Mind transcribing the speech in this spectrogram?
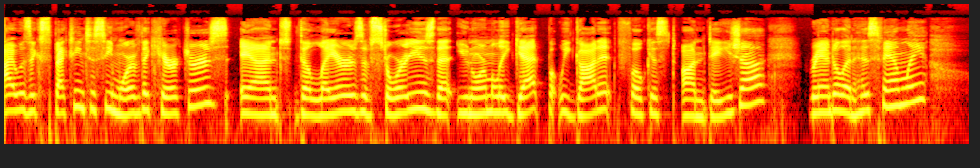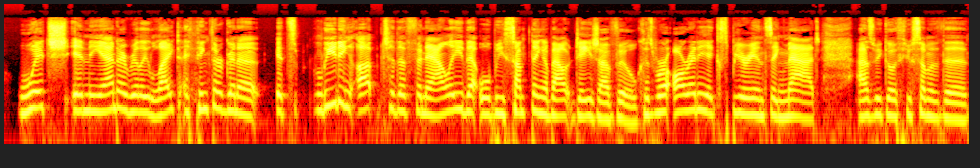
I was expecting to see more of the characters and the layers of stories that you normally get, but we got it focused on Deja, Randall, and his family, which in the end I really liked. I think they're gonna, it's leading up to the finale that will be something about deja vu, because we're already experiencing that as we go through some of the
